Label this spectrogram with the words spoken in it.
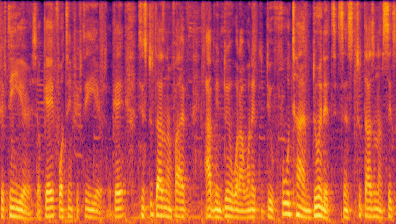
15 years okay? 14 15 years okay? Since 2005 i've been doing what i wanted to do full time doing it since 2006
